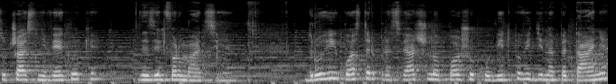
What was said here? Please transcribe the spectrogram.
Сучасні виклики, дезінформація. Другий постер присвячено пошуку відповіді на питання,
